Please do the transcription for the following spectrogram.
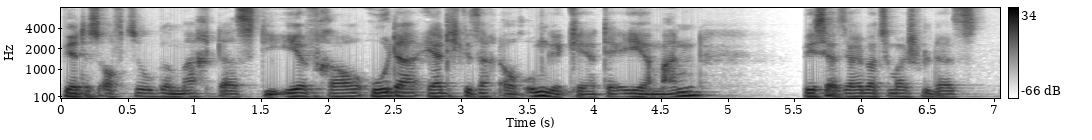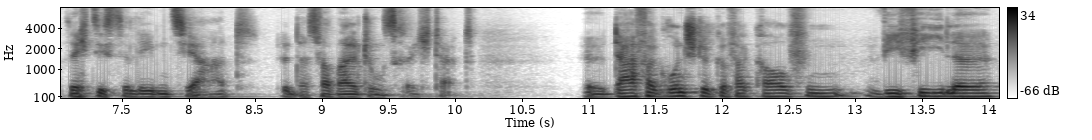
wird es oft so gemacht, dass die Ehefrau oder ehrlich gesagt auch umgekehrt der Ehemann bis er selber zum Beispiel das 60. Lebensjahr hat, das Verwaltungsrecht hat. Äh, darf er Grundstücke verkaufen? Wie viele?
